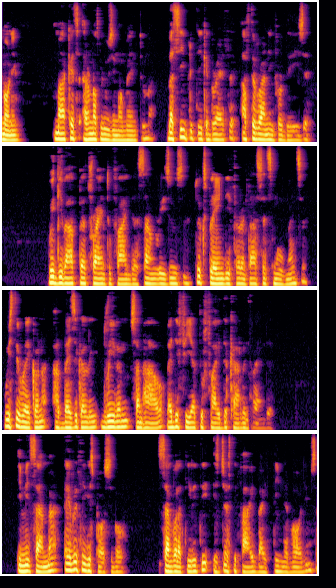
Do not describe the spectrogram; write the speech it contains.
morning. Markets are not losing momentum, but simply take a breath after running for days. We give up uh, trying to find uh, sound reasons to explain different assets movements we still reckon are basically driven somehow by the fear to fight the current trend. In midsummer, everything is possible. Some volatility is justified by thinner volumes,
